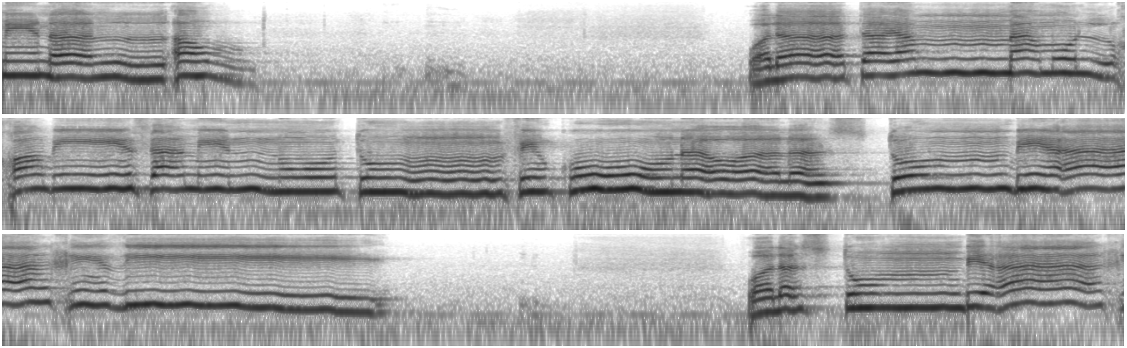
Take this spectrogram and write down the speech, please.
من الأرض ولا تيمموا الخبيث منه تنفقون ولستم بآخذي ولستم بآخذيه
